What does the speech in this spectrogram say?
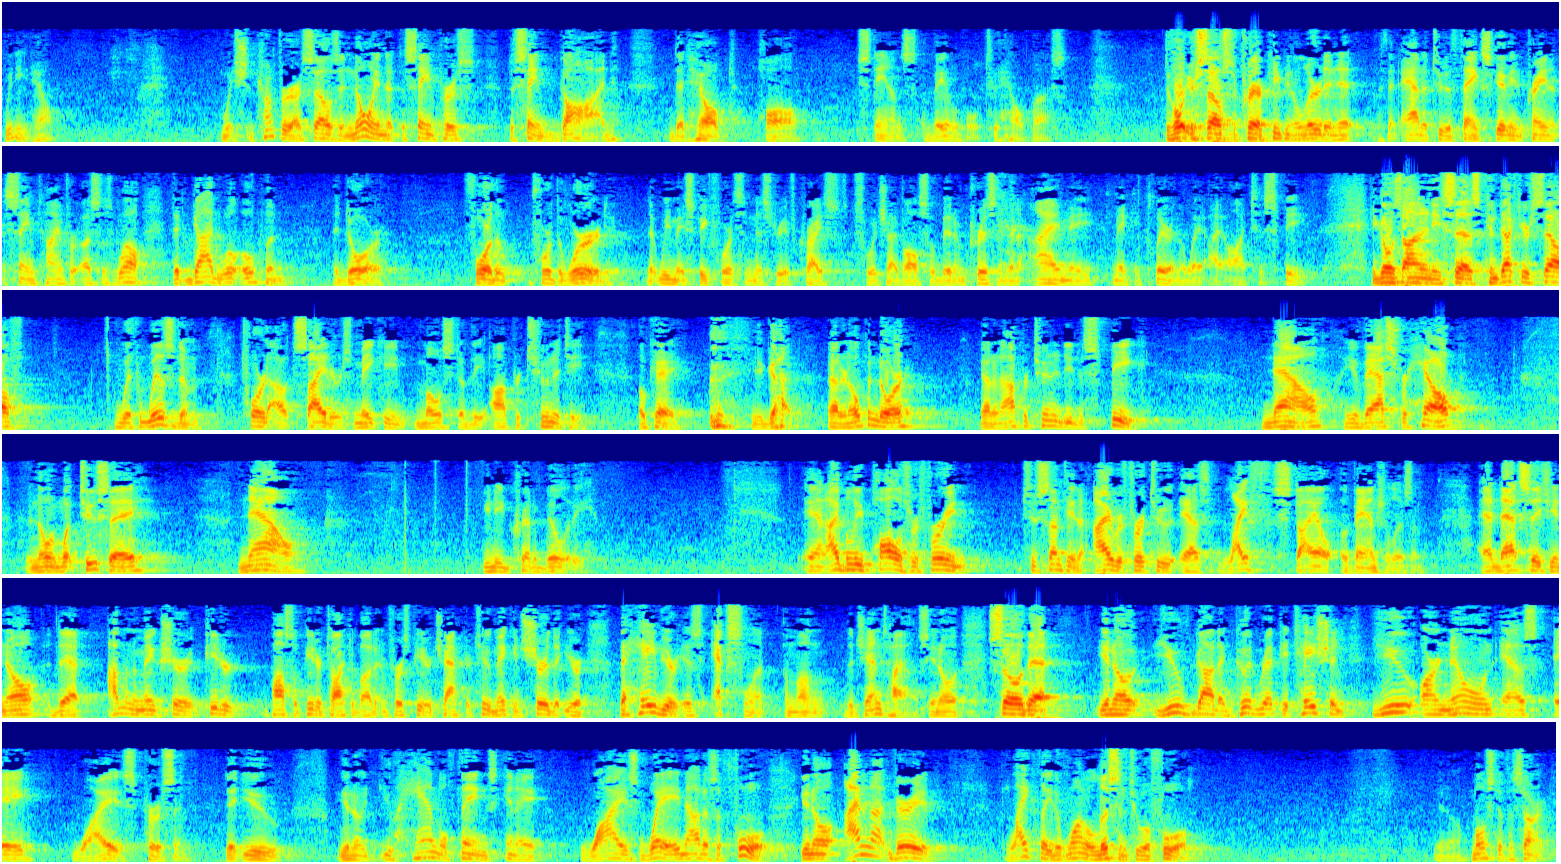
we need help. We should comfort ourselves in knowing that the same person, the same God that helped Paul stands available to help us. Devote yourselves to prayer, keeping alert in it with an attitude of thanksgiving, and praying at the same time for us as well, that God will open a door for the, for the word that we may speak forth the mystery of Christ, for which I've also been imprisoned, that I may make it clear in the way I ought to speak. He goes on and he says, conduct yourself with wisdom toward outsiders, making most of the opportunity. Okay, you got, got an open door, got an opportunity to speak. Now you've asked for help, knowing what to say. Now you need credibility. And I believe Paul is referring to something that I refer to as lifestyle evangelism. And that says, you know, that I'm going to make sure Peter, Apostle Peter talked about it in 1 Peter chapter 2, making sure that your behavior is excellent among the Gentiles, you know, so that, you know, you've got a good reputation. You are known as a wise person, that you, you know, you handle things in a wise way, not as a fool. You know, I'm not very likely to want to listen to a fool. You know, most of us aren't.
